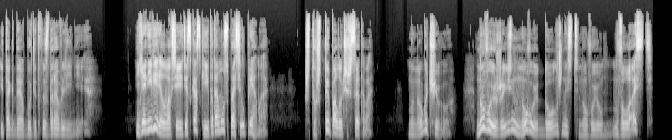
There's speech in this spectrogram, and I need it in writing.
и тогда будет выздоровление. Я не верил во все эти сказки и потому спросил прямо. Что ж ты получишь с этого? Много чего. Новую жизнь, новую должность, новую власть.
